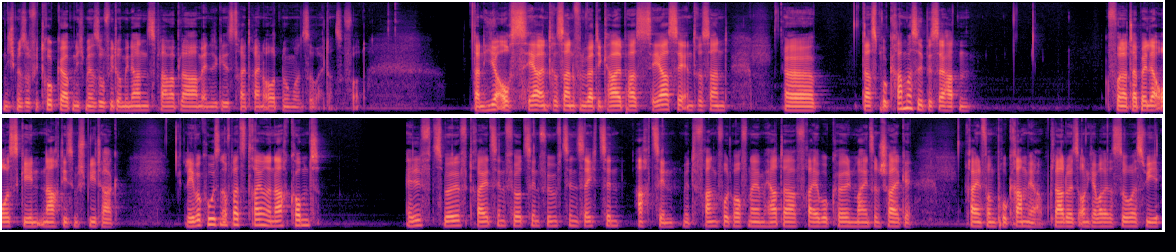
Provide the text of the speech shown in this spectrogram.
nicht mehr so viel Druck gehabt, nicht mehr so viel Dominanz, bla bla bla, am Ende geht es 3-3 in Ordnung und so weiter und so fort. Dann hier auch sehr interessant von Vertikalpass, sehr, sehr interessant. Äh, das Programm, was wir bisher hatten, von der Tabelle ausgehend nach diesem Spieltag. Leverkusen auf Platz 3 und danach kommt 11, 12, 13, 14, 15, 16, 18 mit Frankfurt, Hoffenheim, Hertha, Freiburg, Köln, Mainz und Schalke. Rein vom Programm her. Klar, du jetzt auch nicht erwartet, dass sowas wie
